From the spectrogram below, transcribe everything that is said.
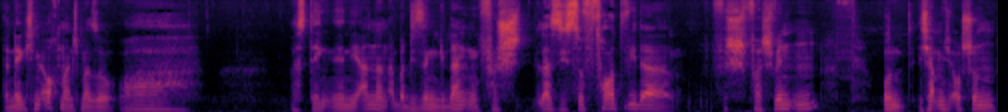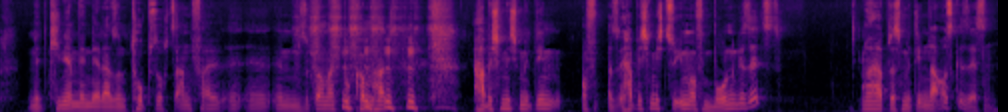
dann denke ich mir auch manchmal so, oh, was denken denn die anderen? Aber diesen Gedanken lasse ich sofort wieder verschwinden. Und ich habe mich auch schon mit Kilian, wenn der da so einen Tobsuchtsanfall äh, äh im Supermarkt bekommen hat, habe ich mich mit dem, auf, also habe ich mich zu ihm auf den Boden gesetzt und habe das mit dem da ausgesessen.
